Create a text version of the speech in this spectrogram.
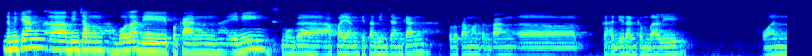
demikian uh, bincang bola di pekan ini. Semoga apa yang kita bincangkan, terutama tentang uh, kehadiran kembali Juan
